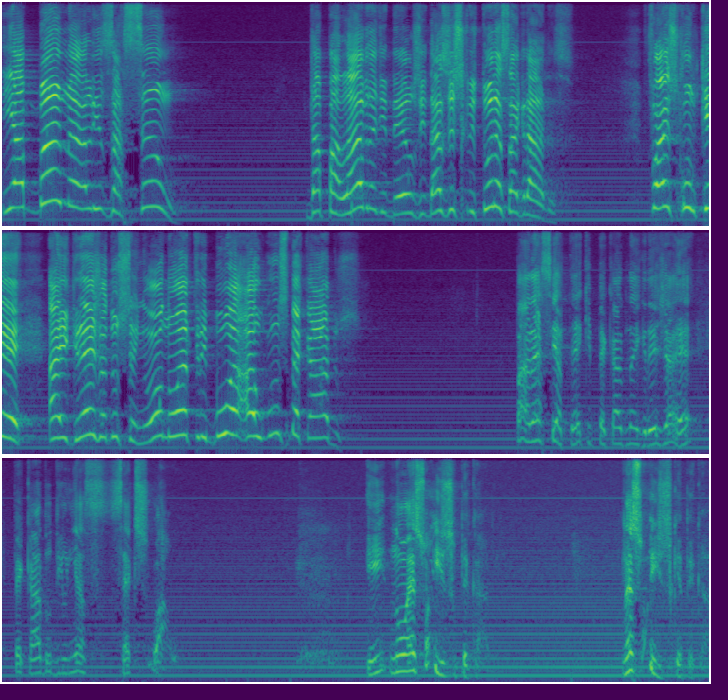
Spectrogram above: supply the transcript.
E a banalização da palavra de Deus e das escrituras sagradas faz com que a igreja do Senhor não atribua alguns pecados. Parece até que pecado na igreja é pecado de linha sexual. E não é só isso o pecado. Não é só isso que é pecado.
